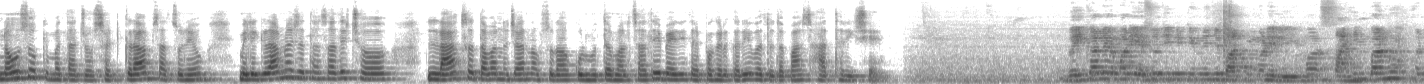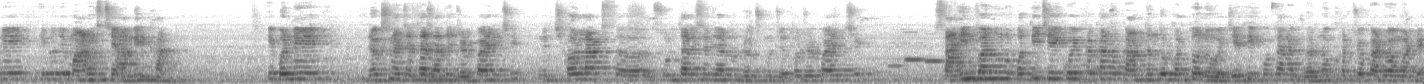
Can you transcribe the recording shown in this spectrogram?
નવસો કિંમતના ચોસઠ ગ્રામ સાતસો નેવું મિલીગ્રામના જથ્થા સાથે છ લાખ સત્તાવન હજાર નવસોના કુલ મુદ્દામાલ સાથે બેની ધરપકડ કરી વધુ તપાસ હાથ ધરી છે. ગઈકાલે અમારી એસઓજીની ટીમને જે બાતમી મળેલી એમાં બાનુ અને એનો જે માણસ છે, આમિર ખાન, એ બંને ડ્રગ્સના જથ્થા સાથે ઝડપાયેલ છે અને છ લાખ સુડતાલીસ હજારનો ડ્રગ્સનો જથ્થો ઝડપાયેલ છે. શાહીન બાનુનો પતિ છે એ કોઈ પ્રકારનો કામ ધંધો કરતો ન હોય, જેથી પોતાના ઘરનો ખર્ચો કાઢવા માટે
